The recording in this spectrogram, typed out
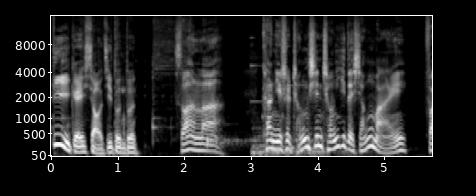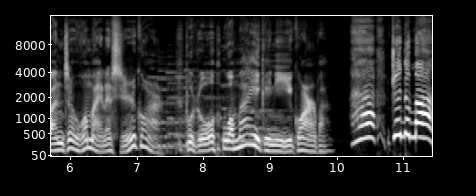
递给小鸡墩墩。算了，看你是诚心诚意的想买，反正我买了十罐，不如我卖给你一罐吧。啊，真的吗？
